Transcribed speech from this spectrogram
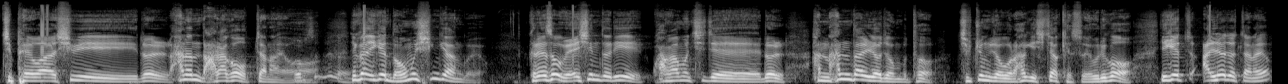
집회와 시위를 하는 나라가 없잖아요. 없습니다. 그러니까 이게 너무 신기한 거예요. 그래서 외신들이 광화문 취재를 한 한 달여 전부터 집중적으로 하기 시작했어요. 그리고 이게 알려졌잖아요.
